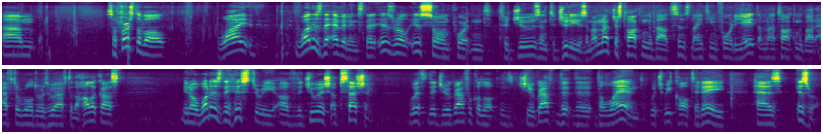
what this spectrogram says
um, so first of all, why? What is the evidence that Israel is so important to Jews and to Judaism? I'm not just talking about since 1948. I'm not talking about after World War II, after the Holocaust. You know, what is the history of the Jewish obsession with the geographical, geograph, the, the, the land which we call today as Israel?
